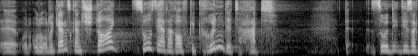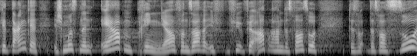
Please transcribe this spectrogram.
äh, äh oder, oder ganz, ganz stark so sehr darauf gegründet hat, so die, dieser Gedanke, ich muss einen Erben bringen, ja, von Sarah für, für Abraham, das war so, das, das war so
